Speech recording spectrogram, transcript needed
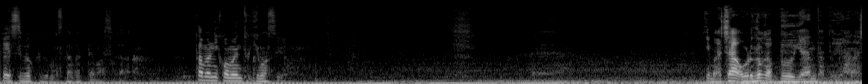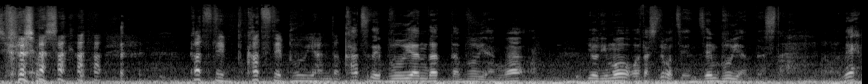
フェイスブックでもつながってますがたまにコメント来ますよ、えー今じゃあ俺のがブーヤンだという話がしました。かつてかつてブーヤンだった。かつてブーヤンだったブーヤンがよりも私でも全然ブーヤンですと今はね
